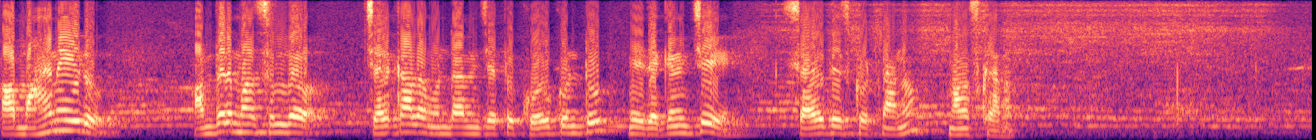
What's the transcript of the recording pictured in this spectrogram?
ఆ మహనీయుడు అందరి మనసుల్లో చిరకాలం ఉండాలని చెప్పి కోరుకుంటూ మీ దగ్గర నుంచి సెలవు తీసుకుంటున్నాను. నమస్కారం.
